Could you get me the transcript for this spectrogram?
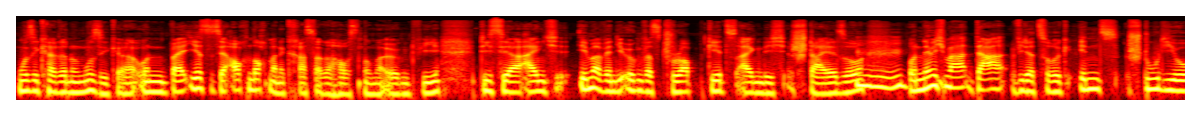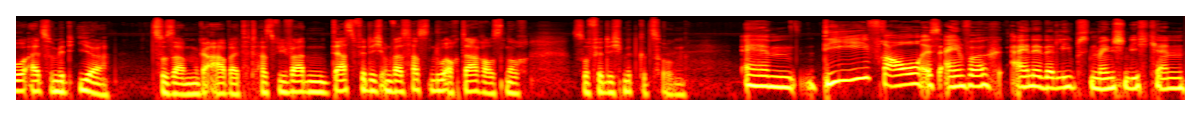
Musikerinnen und Musiker. Und bei ihr ist es ja auch noch mal eine krassere Hausnummer irgendwie. Die ist ja eigentlich immer, wenn die irgendwas droppt, geht es eigentlich steil so. Und nehme ich mal da wieder zurück ins Studio, als du mit ihr zusammengearbeitet hast. Wie war denn das für dich und was hast du auch daraus noch so für dich mitgezogen? Ähm, die Frau ist einfach eine der liebsten Menschen, die ich kenne.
